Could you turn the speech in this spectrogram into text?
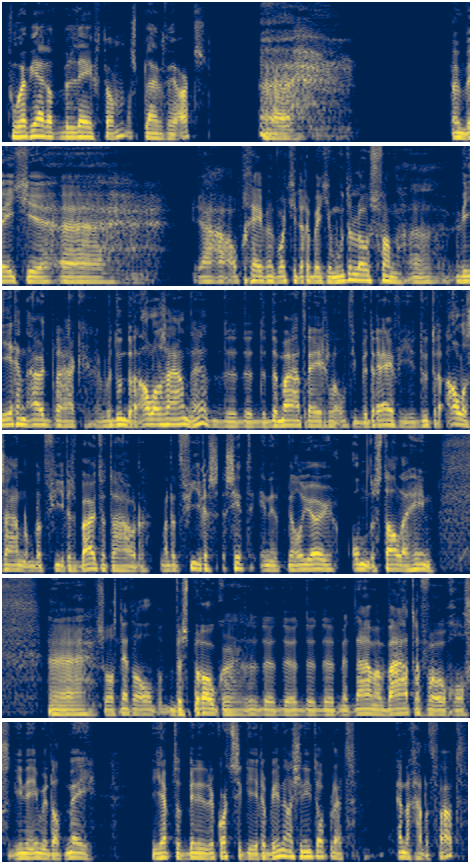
Hoe heb jij dat beleefd dan als pluimveearts? Uh, een beetje. Uh, ja, op een gegeven moment word je er een beetje moedeloos van. Uh, weer een uitbraak. We doen er alles aan. Hè? De, de, de maatregelen op die bedrijven. Je doet er alles aan om dat virus buiten te houden. Maar dat virus zit in het milieu om de stallen heen. Uh, zoals net al besproken, de, de, de, de, met name watervogels, die nemen dat mee. Je hebt het binnen de kortste keren binnen als je niet oplet. En dan gaat het fout.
